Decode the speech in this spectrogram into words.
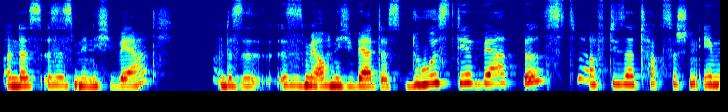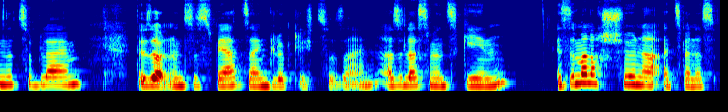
Und das ist es mir nicht wert. Und das ist, ist es mir auch nicht wert, dass du es dir wert bist, auf dieser toxischen Ebene zu bleiben. Wir sollten uns es wert sein, glücklich zu sein. Also lassen wir uns gehen. Ist immer noch schöner, als wenn es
